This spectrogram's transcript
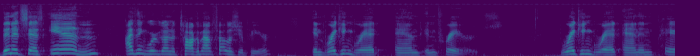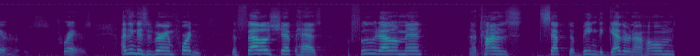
Then it says, in, I think we're going to talk about fellowship here, in breaking bread and in prayers. Breaking bread and in pairs, prayers. I think this is very important. The fellowship has a food element, a concept of being together in our homes,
